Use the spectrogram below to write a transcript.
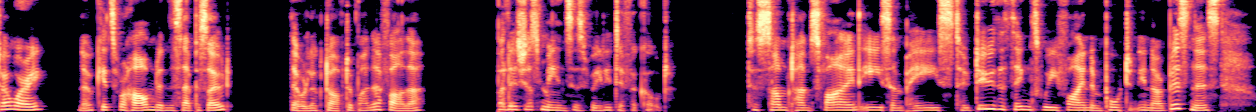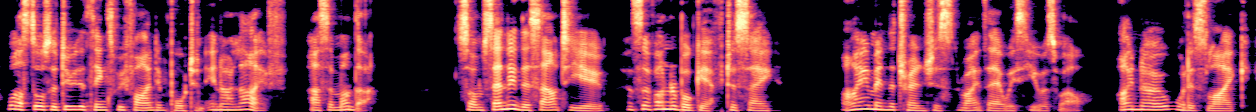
Don't worry, no kids were harmed in this episode. They were looked after by their father, but it just means it's really difficult to sometimes find ease and peace, to do the things we find important in our business, whilst also do the things we find important in our life as a mother. So I'm sending this out to you it's a vulnerable gift to say, I am in the trenches right there with you as well. I know what it's like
